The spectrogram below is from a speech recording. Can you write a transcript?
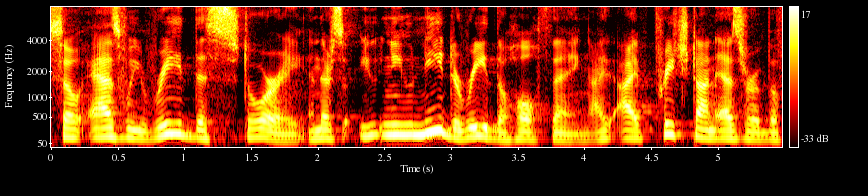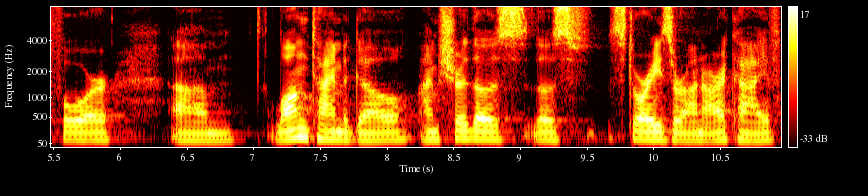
So, as we read this story, and there's, you, you need to read the whole thing. I, have preached on Ezra before, um, a long time ago. I'm sure those, those stories are on archive.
